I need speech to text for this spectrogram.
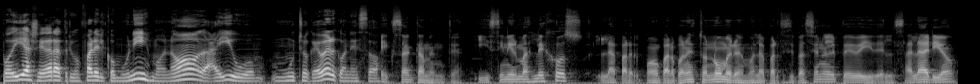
podía llegar a triunfar el comunismo, ¿no? Ahí hubo mucho que ver con eso. Exactamente. Y sin ir más lejos, la par- como para poner estos números, vemos, la participación en el PBI del salario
